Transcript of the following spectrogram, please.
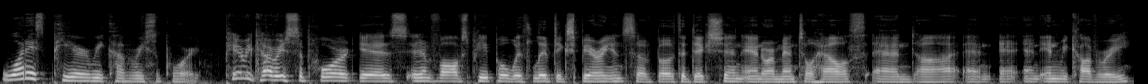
What is peer recovery support? Peer recovery support is, it involves people with lived experience of both addiction and or mental health and, uh, and, and in recovery.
